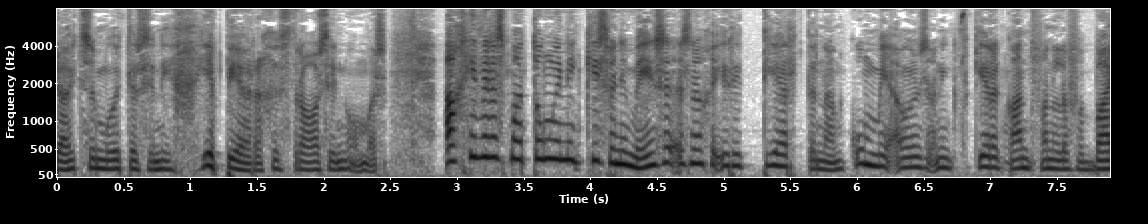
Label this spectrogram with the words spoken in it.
Duitse motors en die GP registrasienommers. Ag, jy weet dis maar tong in die kies want die mense is nou geïrriteerd en dan kom die ouens aan die verkeerde kant van hulle verby.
